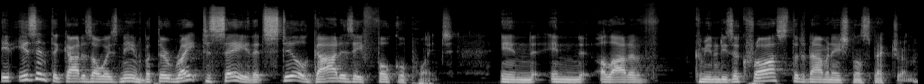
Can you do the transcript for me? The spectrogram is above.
it isn't that God is always named, but they're right to say that still God is a focal point in in a lot of communities across the denominational spectrum.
